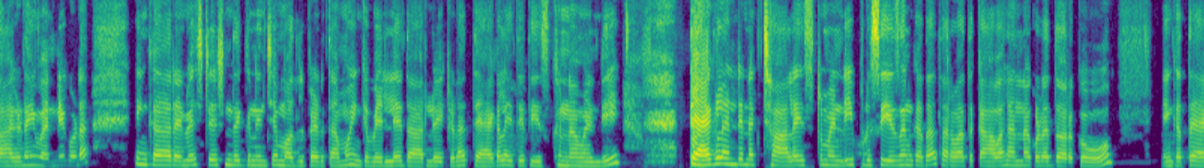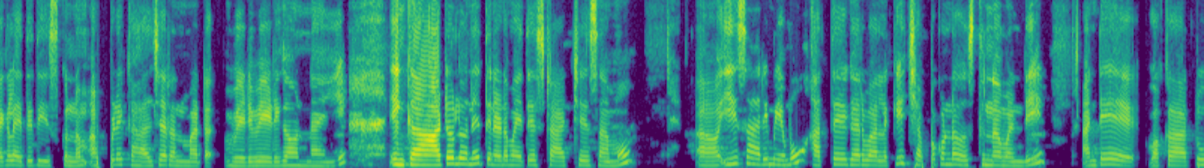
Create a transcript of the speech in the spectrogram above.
తాగడం ఇవన్నీ కూడా ఇంకా రైల్వే స్టేషన్ దగ్గర నుంచే మొదలు పెడతాము. ఇంకా వెళ్ళే దారిలో ఇక్కడ తేగలు అయితే తీసుకున్నామండి. తేగలు అంటే నాకు చాలా ఇష్టం అండి. ఇప్పుడు సీజన్ కదా తర్వాత కావాలన్నా కూడా దొరకవు. ఇంకా తేగలు అయితే తీసుకున్నాం. అప్పుడే కాల్చారనమాట వేడివేడిగా ఉన్నాయి. ఇంకా ఆటోలోనే తినడం అయితే స్టార్ట్ చేశాము ఈసారి మేము అత్తయ్య గారి వాళ్ళకి చెప్పకుండా వస్తున్నామండి. అంటే ఒక టూ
